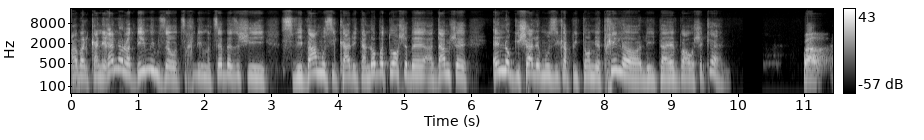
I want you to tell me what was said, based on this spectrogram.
אבל כנראה נולדים עם זה, או צריך להימצא באיזושהי סביבה מוזיקלית. אני לא בטוח שבאדם שאין לו גישה למוזיקה פתאום יתחיל להתאהב בה, או שכן. Well, um,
